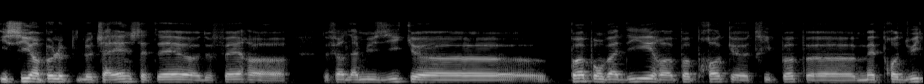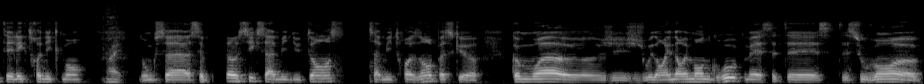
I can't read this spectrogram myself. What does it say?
ici, un peu le, challenge, c'était euh, de faire de la musique pop, on va dire, pop rock, trip hop, mais produite électroniquement. Donc ça, c'est pour ça aussi que ça a mis du temps. Ça a mis trois ans parce que, comme moi, j'ai joué dans énormément de groupes, mais c'était souvent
